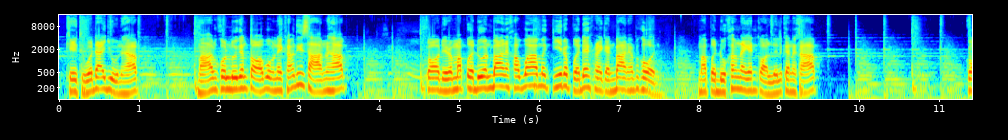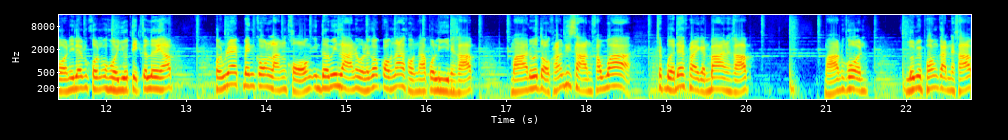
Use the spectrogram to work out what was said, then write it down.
โอเคถือว่าได้อยู่นะครับ มาทุกคนลุยกันต่อบผมในครั้งที่ 3 นะครับ ก็เดี๋ยวเรามาเปิดดูกันบ้างนะครับว่าเมื่อกี้เราเปิดได้ใครกันบ้างนะทุกคน มาเปิดดูข้างในกันก่อนเลยแล้วกันนะครับ ก่อนนี้แล้วทุกคนโอ้โหอยู่ติดกันเลยครับคนแรกเป็นกองหลังของอินเตอร์มิลานนะผมแล้วก็กองหน้าของนาโปลีนะครับมาดูต่อครั้งที่3ครับว่าจะเปิดได้ใครกันบ้างนะครับ มาทุกคนลุ้นไปพร้อมกันนะครับ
